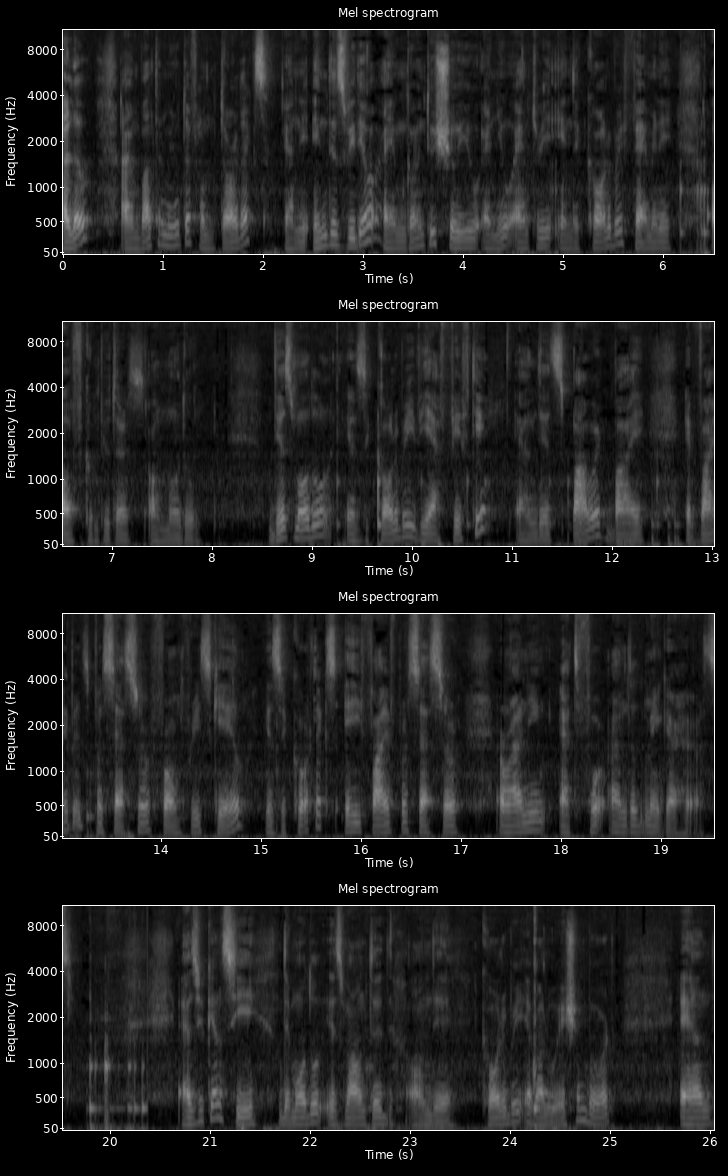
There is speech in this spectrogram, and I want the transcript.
Hello, I'm Walter Minuta from Toradex and in this video I am going to show you a new entry in the Colibri family of computers on module. This module is the Colibri VF50 and it's powered by a Vybrid processor from Freescale. It's a Cortex-A5 processor running at 400 MHz. As you can see, the module is mounted on the Colibri evaluation board and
